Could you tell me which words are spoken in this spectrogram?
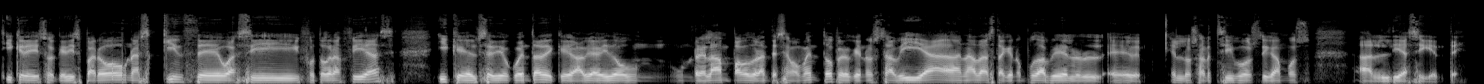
y que eso, que disparó unas 15 o así fotografías y que él se dio cuenta de que había habido un, un relámpago durante ese momento, pero que no sabía nada hasta que no pudo abrir el, eh, en los archivos, digamos, al día siguiente.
